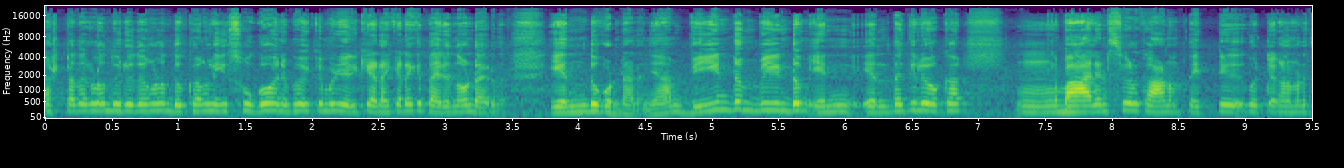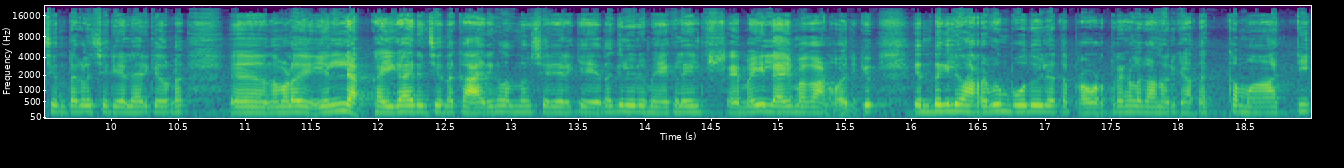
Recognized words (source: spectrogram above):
കഷ്ടതകളും ദുരിതങ്ങളും ദുഃഖങ്ങളും ഈ സുഖം അനുഭവിക്കുമ്പോഴും എനിക്ക് ഇടയ്ക്കിടയ്ക്ക് തരുന്നുണ്ടായിരുന്നു. എന്തുകൊണ്ടാണ്? ഞാൻ വീണ്ടും വീണ്ടും എൻ എന്തെങ്കിലുമൊക്കെ ബാലൻസുകൾ കാണും. തെറ്റ് കുറ്റങ്ങൾ നമ്മുടെ ചിന്തകൾ ശരിയല്ലായിരിക്കും. അതുകൊണ്ട് നമ്മൾ എല്ലാം കൈകാര്യം ചെയ്യുന്ന കാര്യങ്ങളൊന്നും ശരിയായിരിക്കും. ഏതെങ്കിലും ഒരു മേഖലയിൽ ക്ഷമയില്ലായ്മ കാണുമായിരിക്കും. എന്തെങ്കിലും അറിവും ബോധമില്ലാത്ത പ്രവർത്തനങ്ങൾ കാണുമായിരിക്കും. അതൊക്കെ മാറ്റി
